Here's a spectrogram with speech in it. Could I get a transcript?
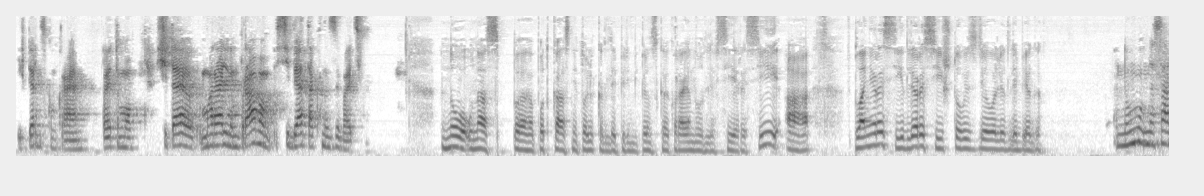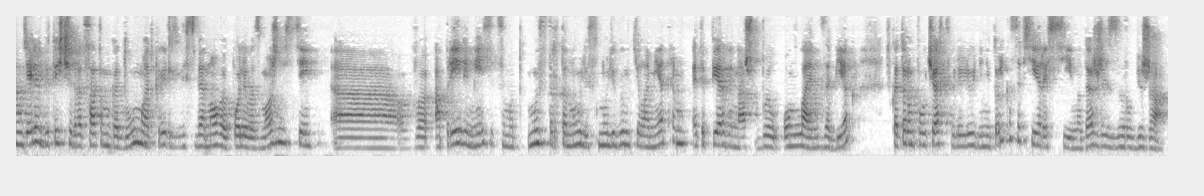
и в Пермском крае. Поэтому считаю моральным правом себя так называть. Но у нас подкаст не только для Перми, Пермского края, но и для всей России. А в плане России, для России, что вы сделали для бега? Ну, на самом деле, в 2020 году мы открыли для себя новое поле возможностей. А, в апреле месяце мы стартанули с нулевым километром. Это первый наш был онлайн-забег, в котором поучаствовали люди не только со всей России, но даже из-за рубежа.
